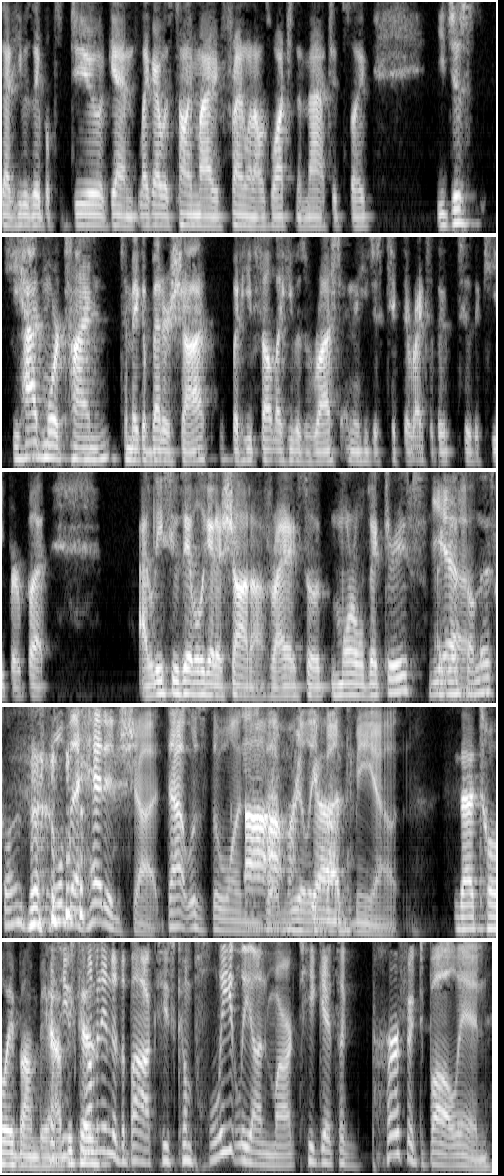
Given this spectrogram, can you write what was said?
that he was able to do. Again, like I was telling my friend when I was watching the match, it's like you just he had more time to make a better shot, but he felt like he was rushed, and then he just kicked it right to the to the keeper. But at least he was able to get a shot off, right? So moral victories, yeah. I guess, on this one. well, the headed shot that was the one oh, that really God. bummed me out. That totally bummed me out. He's because he's coming into the box. He's completely unmarked. He gets a perfect ball in,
